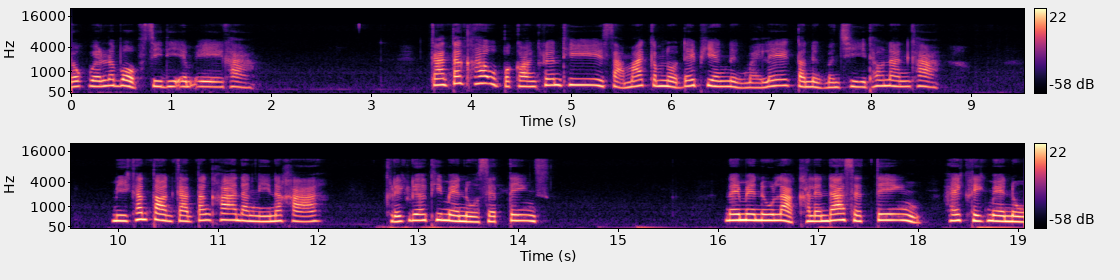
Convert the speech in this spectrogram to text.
ยกเว้นระบบ CDMA ค่ะ การตั้งค่าอุปกรณ์เคลื่อนที่สามารถกำหนดได้เพียงหนึ่งหมายเลขต่อหนึ่งบัญชีเท่านั้นค่ะ มีขั้นตอนการตั้งค่าดังนี้นะคะ คลิกเลือกที่เมนู Settings ในเมนูหลัก Calendar Setting ให้คลิกเมนู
